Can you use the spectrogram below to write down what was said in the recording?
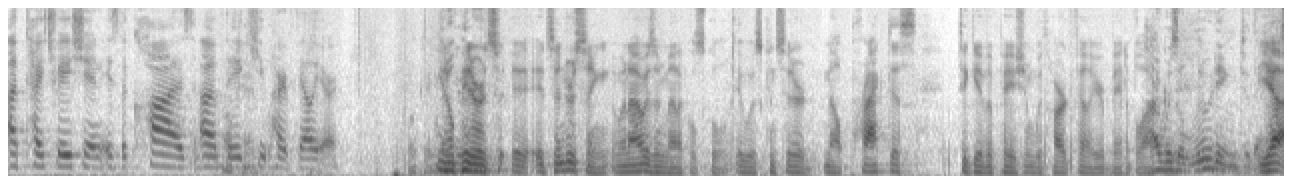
up titration is the cause of the Okay. acute heart failure. Okay. You know, Yeah, Peter, it's, it's interesting. When I was in medical school, it was considered malpractice to give a patient with heart failure beta blocker. I was alluding to that. Yeah,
